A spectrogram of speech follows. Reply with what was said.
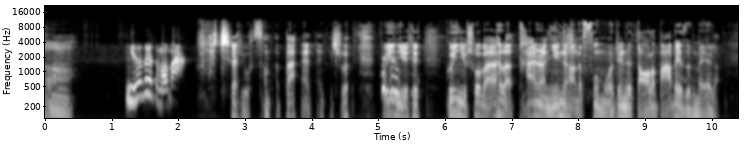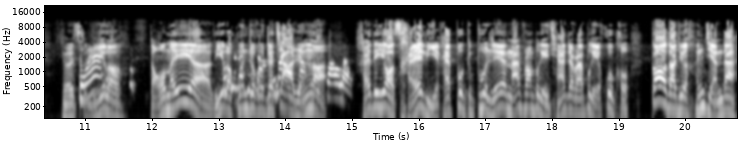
嗯。你说这个怎么办？这又怎么办呢？你说，闺女，闺女说白了，摊上您这样的父母，真是倒了八辈子都没了。你说离了，倒霉呀！离了婚之后，这嫁人了，还得要彩礼，还不给不，人家男方不给钱，这边不给户口，告他去，很简单。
